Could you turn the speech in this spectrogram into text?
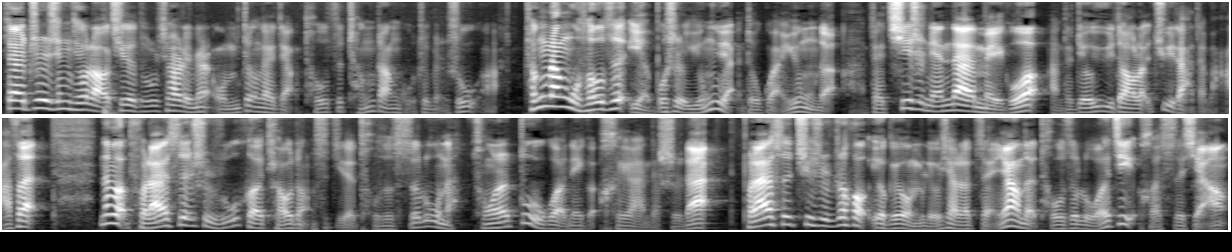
在知识星球老七的读书圈里面，我们正在讲《投资成长股》这本书啊。成长股投资也不是永远都管用的啊，在七十年代美美国啊，他就遇到了巨大的麻烦。那么普莱斯是如何调整自己的投资思路呢？从而度过那个黑暗的时代？普莱斯去世之后，又给我们留下了怎样的投资逻辑和思想？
